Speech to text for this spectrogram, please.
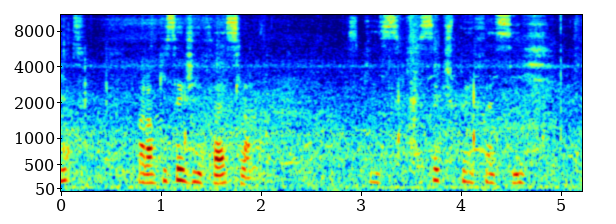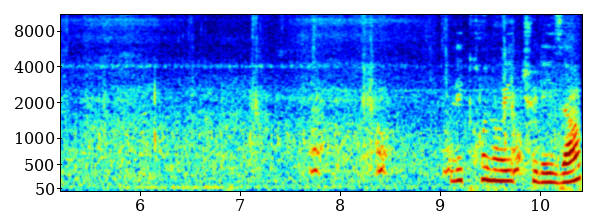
profite. Alors, qui c'est que j'efface là? Qui, c'est que je peux effacer? Les chronoïdes, tu les as?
